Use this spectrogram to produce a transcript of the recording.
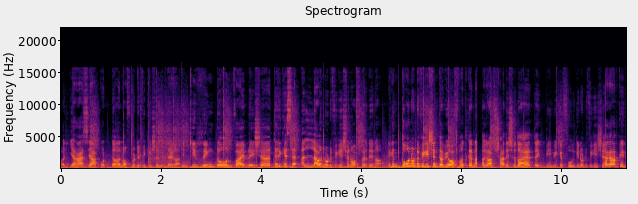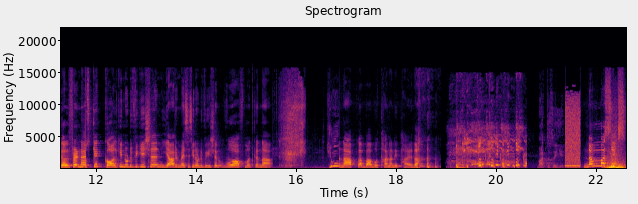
और यहाँ से आपको टर्न ऑफ़ नोटिफिकेशन मिल जाएगा। इनकी रिंग टोन वाइब्रेशन तरीके से अलाउ नोटिफिकेशन ऑफ़ कर देना। लेकिन दो नोटिफिकेशन कभी ऑफ़ मत करना। अगर आप शादीशुदा है तो एक बीबी के फ़ोन की नोटिफिकेशन अगर आपकी गर्लफ्रेंड है, उसके कॉल की नोटिफिकेशन या फिर मैसेज की नोटिफिकेशन वो ऑफ़ मत करना। क्यों? ना आपका बाबू थाना नहीं था बात तो सही है। नंबर सिक्स।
